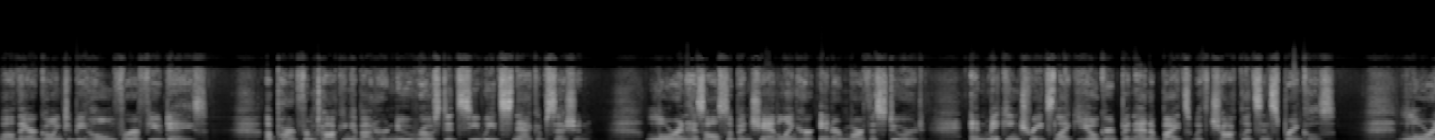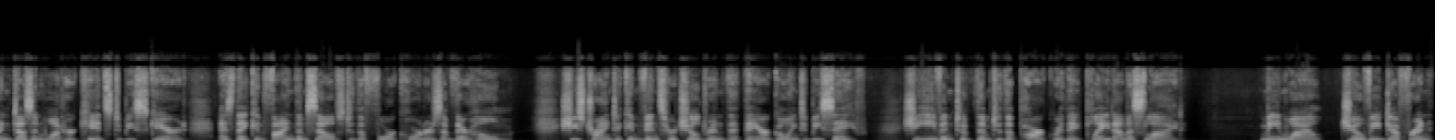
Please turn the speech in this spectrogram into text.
while they are going to be home for a few days. Apart from talking about her new roasted seaweed snack obsession, Loren has also been channeling her inner Martha Stewart and making treats like yogurt banana bites with chocolates and sprinkles. Loren doesn't want her kids to be scared as they confine themselves to the four corners of their home. She's trying to convince her children that they are going to be safe. She even took them to the park where they played on a slide. Meanwhile, Jovi Dufresne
